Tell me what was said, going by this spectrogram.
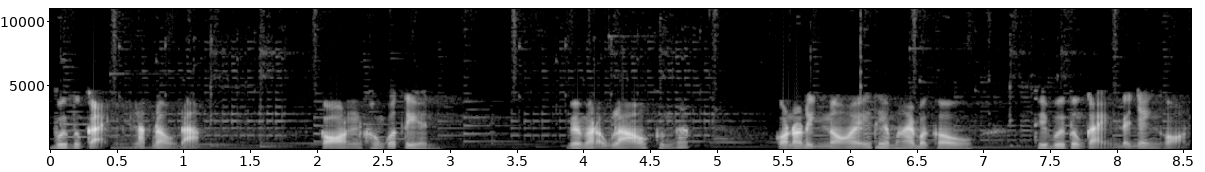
Vương Tư Cảnh lắc đầu đáp. Con không có tiền. Về mặt ông lão cứng ngắc Còn đang định nói thêm hai ba câu, Thì Vương Tông Cảnh đã nhanh gọn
